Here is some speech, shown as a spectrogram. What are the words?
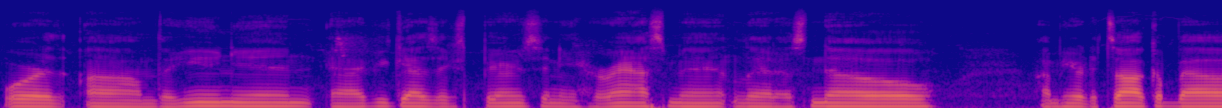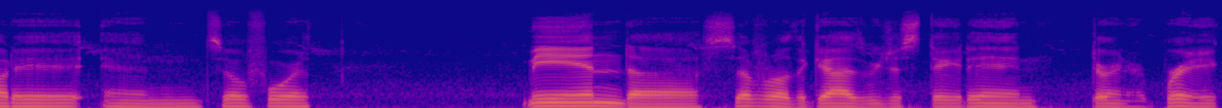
we're um the union. Have you guys experienced any harassment? Let us know. I'm here to talk about it and so forth." Me and uh, several of the guys we just stayed in during our break,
